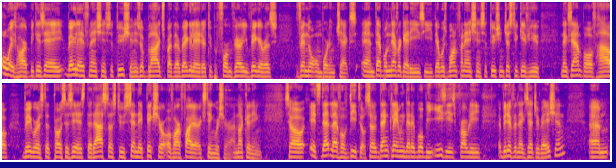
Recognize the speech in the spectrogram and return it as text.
always hard because a regulated financial institution is obliged by the regulator to perform very vigorous vendor onboarding checks, and that will never get easy. There was one financial institution, just to give you an example of how vigorous that process is, that asked us to send a picture of our fire extinguisher. I'm not kidding. So it's that level of detail. So then claiming that it will be easy is probably a bit of an exaggeration. Um,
